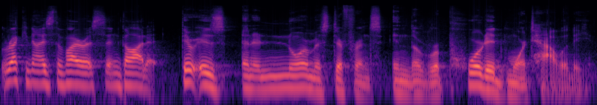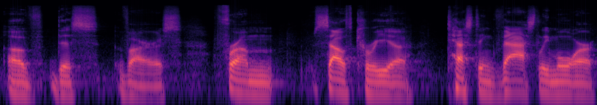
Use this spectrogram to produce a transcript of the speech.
recognized the virus and got it. There is an enormous difference in the reported mortality of this virus from South Korea testing vastly more,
